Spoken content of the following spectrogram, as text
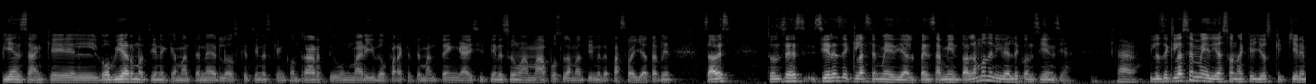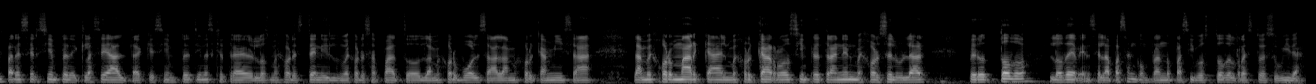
piensan que el gobierno tiene que mantenerlos, que tienes que encontrarte un marido para que te mantenga, y si tienes una mamá, pues la mantiene de paso allá también, ¿sabes? Entonces, si eres de clase media, el pensamiento, hablamos de nivel de conciencia, Claro. y los de clase media son aquellos que quieren parecer siempre de clase alta, que siempre tienes que traer los mejores tenis, los mejores zapatos, la mejor bolsa, la mejor camisa, la mejor marca, el mejor carro, siempre traen el mejor celular, pero todo lo deben, se la pasan comprando pasivos todo el resto de su vida.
